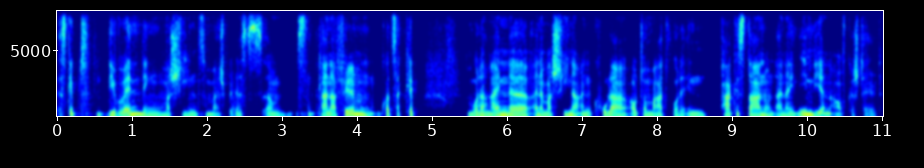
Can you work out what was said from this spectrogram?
es gibt die Vending-Maschinen zum Beispiel. Das ähm, ist ein kleiner Film, ein kurzer Clip, wurde mhm. eine, eine Maschine, eine Cola-Automat wurde in Pakistan und einer in Indien aufgestellt.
